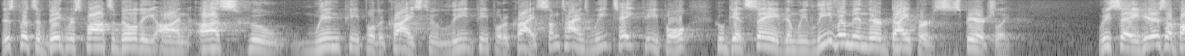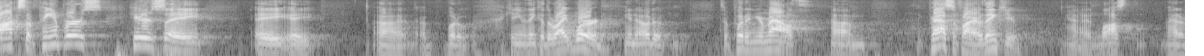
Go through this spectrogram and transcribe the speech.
This puts a big responsibility on us who win people to Christ, who lead people to Christ. Sometimes we take people who get saved and we leave them in their diapers spiritually. We say, here's a box of Pampers, here's a, a, a, uh, a what a, I can't even think of the right word, you know, to, to put in your mouth. Um, pacifier, thank you. I lost, had a,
